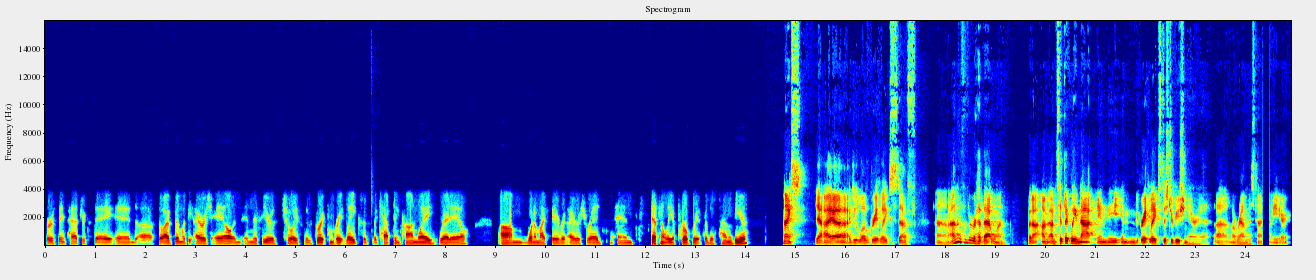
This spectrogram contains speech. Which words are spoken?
for St. Patrick's Day, and uh, so I've been with the Irish Ale, and, and this year's choice was great from Great Lakes. It's the Captain Conway Red Ale, um, one of my favorite Irish reds, and definitely appropriate for this time of year. Nice. Yeah, I uh, I do love Great Lakes stuff. Um, I don't know if I've ever had that one, but I, am I'm typically not in the in the Great Lakes distribution area um, around this time of year.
